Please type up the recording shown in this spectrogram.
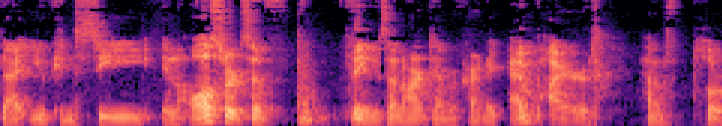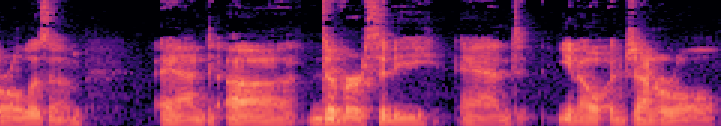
that you can see in all sorts of things that aren't democratic empires have pluralism and uh, diversity and, you know, a general,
